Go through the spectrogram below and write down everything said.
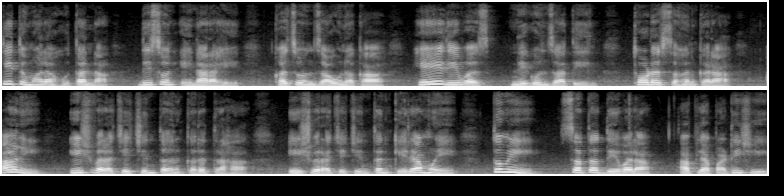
ती तुम्हाला होताना दिसून येणार आहे. खचून जाऊ नका. हे दिवस निघून जातील. थोडं सहन करा आणि ईश्वराचे चिंतन करत राहा. ईश्वराचे चिंतन केल्यामुळे तुम्ही सतत देवाला आपल्या पाठीशी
